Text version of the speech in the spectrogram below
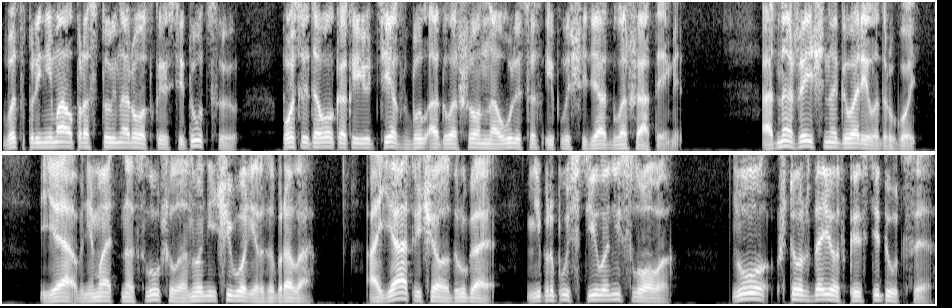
воспринимал простой народ Конституцию после того, как ее текст был оглашен на улицах и площадях глашатаями. Одна женщина говорила другой — я внимательно слушала, но ничего не разобрала. А я, отвечала другая, не пропустила ни слова. Ну, что ж дает Конституция?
